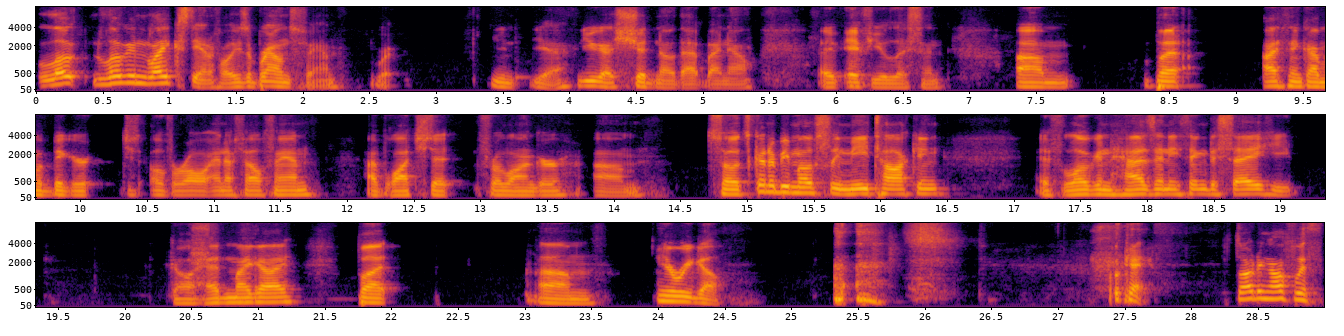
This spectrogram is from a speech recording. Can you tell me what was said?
Lo- Logan likes the NFL. He's a Browns fan. You, yeah, you guys should know that by now if, if you listen. Um, but I think I'm a bigger just overall NFL fan. I've watched it for longer. Um, so it's going to be mostly me talking. If Logan has anything to say, he go ahead, my guy. But um, here we go. okay, starting off with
